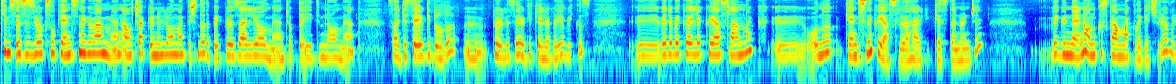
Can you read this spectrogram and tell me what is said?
kimsesiz yoksul kendisine güvenmeyen alçak gönüllü olmak dışında da pek bir özelliği olmayan çok da eğitimli olmayan sadece sevgi dolu e, böyle sevgi kelebeği bir kız. E, ve Rebecca ile kıyaslanmak e, onu kendisini kıyaslıyor herkesten önce ve günlerini onu kıskanmakla geçiriyor.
